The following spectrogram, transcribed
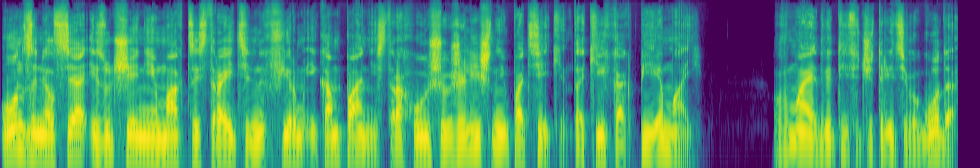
Он занялся изучением акций строительных фирм и компаний, страхующих жилищные ипотеки, таких как PMI. В мае 2003 года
